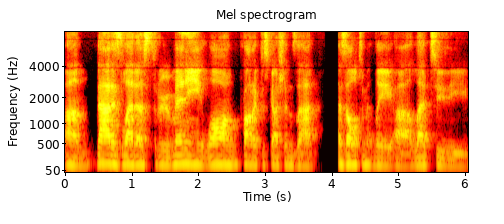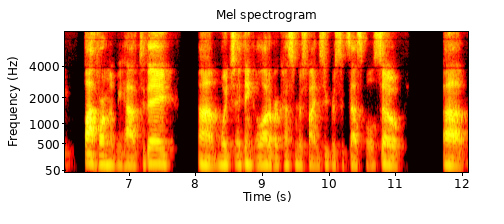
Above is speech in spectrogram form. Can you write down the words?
Um, that has led us through many long product discussions that has ultimately uh, led to the platform that we have today, um, which I think a lot of our customers find super successful. So, uh,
